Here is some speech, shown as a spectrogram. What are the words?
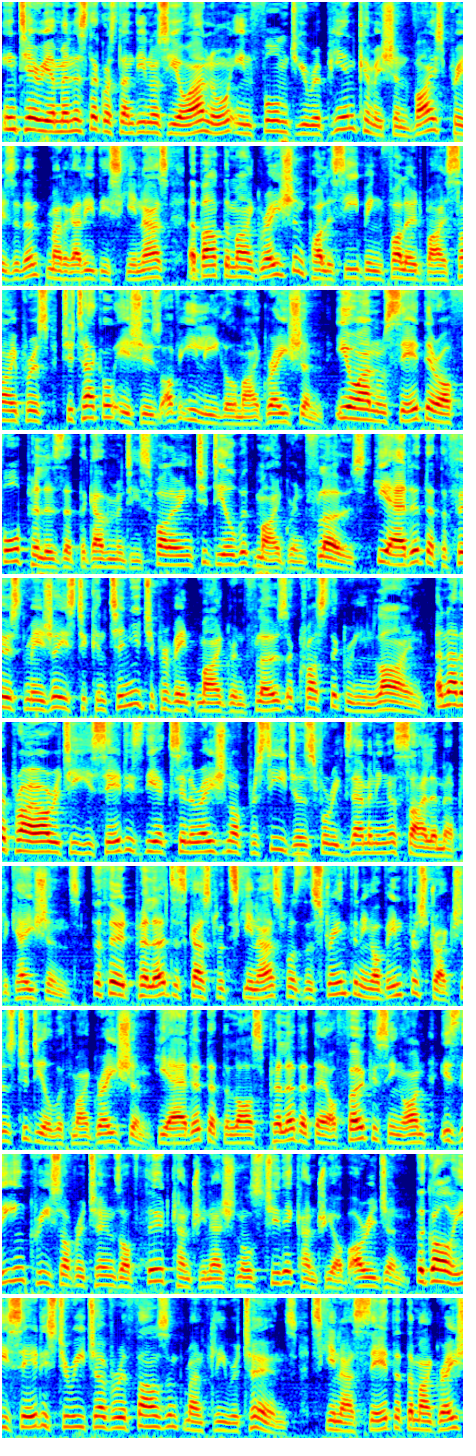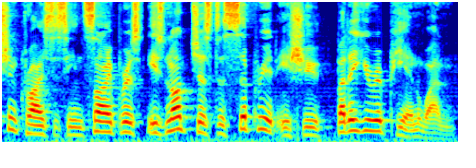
Interior Minister Konstantinos Ioannou informed European Commission Vice President Margaritis Schinas about the migration policy being followed by Cyprus to tackle issues of illegal migration. Ioannou said there are four pillars that the government is following to deal with migrant flows. He added that the first measure is to continue to prevent migrant flows across the Green Line. Another priority, he said, is the acceleration of procedures for examining asylum applications. The third pillar discussed with with Schinas was the strengthening of infrastructures to deal with migration. He added that the last pillar that they are focusing on is the increase of returns of third country nationals to their country of origin. The goal, he said, is to reach over a thousand monthly returns. Schinas said that the migration crisis in Cyprus is not just a Cypriot issue, but a European one.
